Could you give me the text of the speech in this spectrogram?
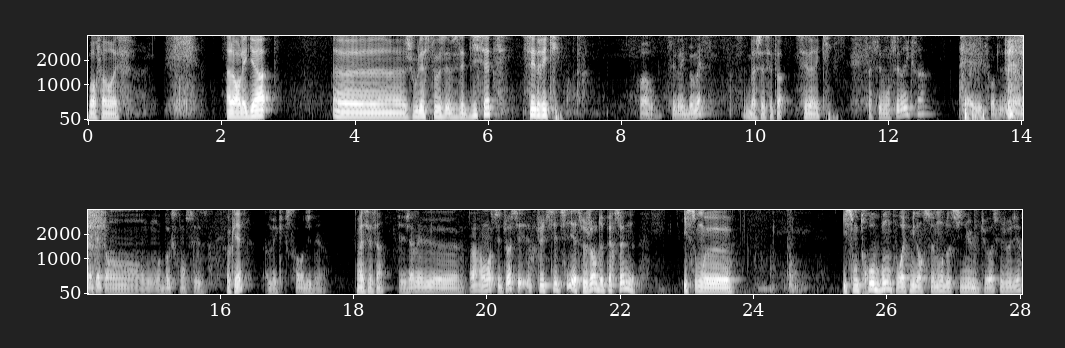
Bon, enfin bref. Alors les gars, euh, je vous laisse poser. Vous êtes 17. Cédric. Waouh, Cédric Gomez? Bah je sais pas. Cédric. Ça, c'est mon Cédric, ça Ouais, il est extraordinaire. C'est un athlète en, en boxe française. Ok. Un mec extraordinaire. Ouais, c'est ça. J'ai jamais vu. euh, Ah, vraiment, c'est, tu vois, c'est, tu sais, tu sais, il y a ce genre de personnes, ils sont. euh, Ils sont trop bons pour être mis dans ce monde aussi nul, tu vois ce que je veux dire?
